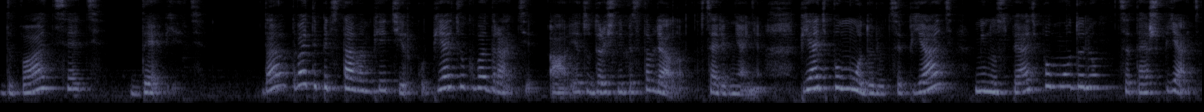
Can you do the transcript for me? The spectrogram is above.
29. Да? Давайте підставимо п'ятірку. 5 у квадраті. А, я тут, до речі, не підставляла в це рівняння. 5 по модулю це 5, мінус 5 по модулю це теж 5.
